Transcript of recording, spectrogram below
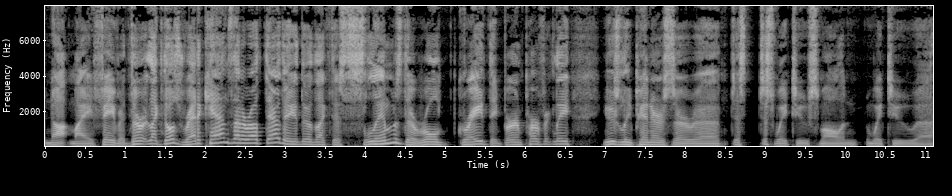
not my favorite. They're like those Redecans that are out there. They they're like the slims. They're rolled great. They burn perfectly. Usually pinners are uh, just just way too small and way too uh,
